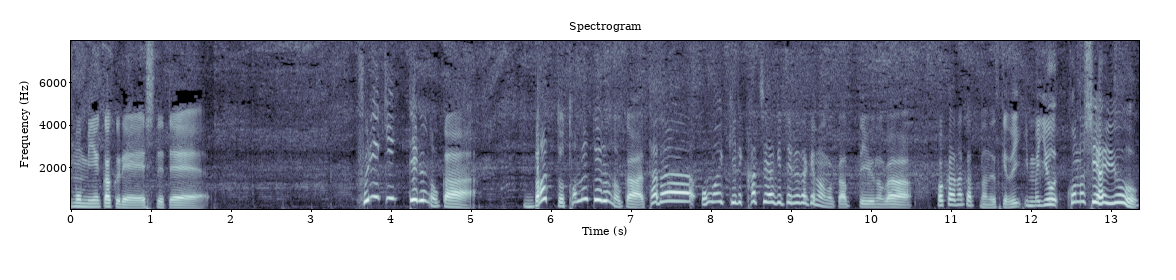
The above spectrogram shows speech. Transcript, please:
もう見え隠れしてて、振り切ってるのか、バット止めてるのか、ただ思いっきり勝ち上げてるだけなのかっていうのが分からなかったんですけど、今よ、この試合を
